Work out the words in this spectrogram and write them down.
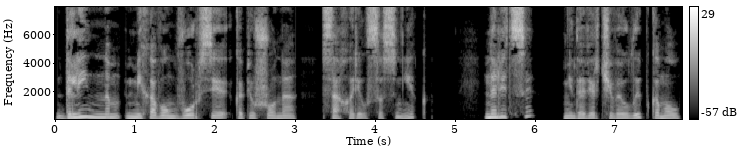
длинном меховом ворсе капюшона сахарился снег. На лице недоверчивая улыбка, мол,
